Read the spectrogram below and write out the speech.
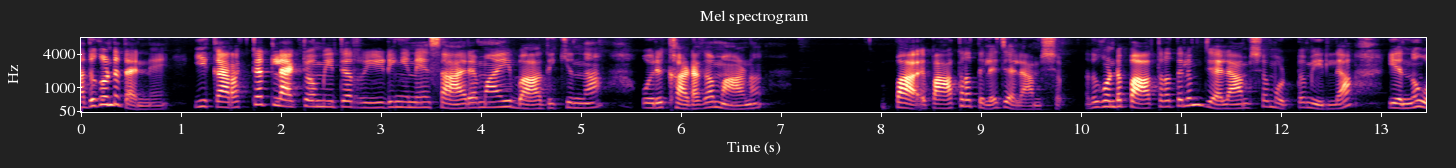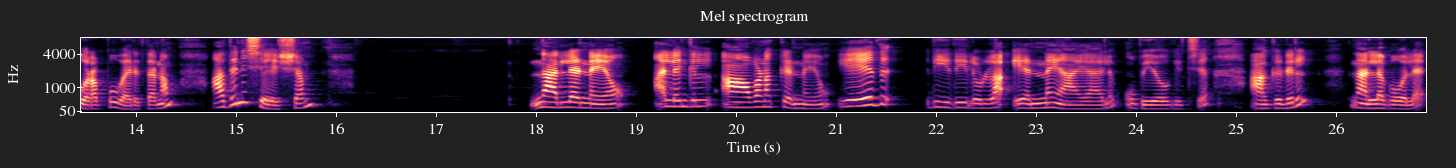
അതുകൊണ്ട് തന്നെ ഈ കറക്റ്റഡ് ലാക്ടോമീറ്റർ റീഡിങ്ങിനെ സാരമായി ബാധിക്കുന്ന ഒരു ഘടകമാണ് പാത്രത്തിലെ ജലാംശം. അതുകൊണ്ട് പാത്രത്തിലും ജലാംശം ഒട്ടുമില്ല എന്ന് ഉറപ്പുവരുത്തണം. അതിനുശേഷം നല്ലെണ്ണയോ അല്ലെങ്കിൽ ആവണക്കെണ്ണയോ ഏത് രീതിയിലുള്ള എണ്ണയായാലും ഉപയോഗിച്ച് അകിടിൽ നല്ലപോലെ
